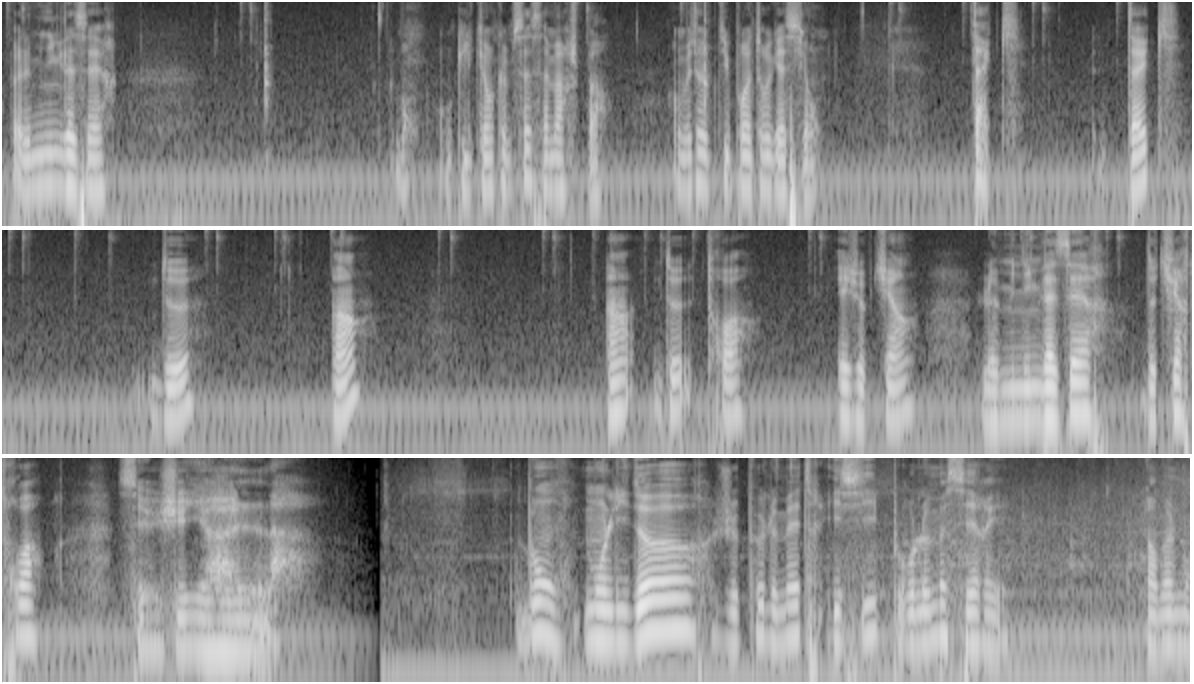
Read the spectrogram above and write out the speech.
Enfin, le mining laser. En cliquant comme ça, ça marche pas. En mettant un petit point d'interrogation. Tac. Tac. 2. 1. 1, 2, 3 et j'obtiens le mining laser de tier 3. C'est génial. Bon, mon leader, je peux le mettre ici pour le macérer. Normalement,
